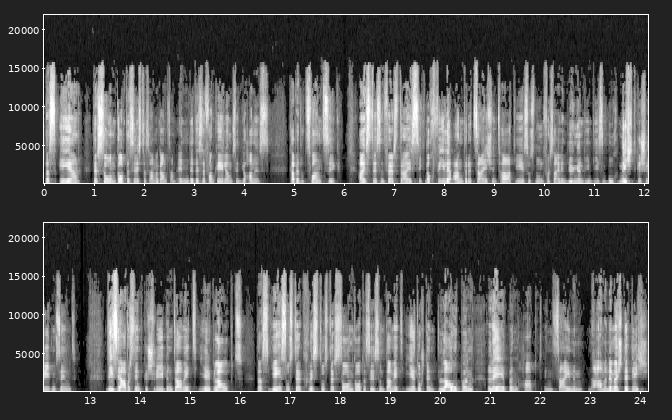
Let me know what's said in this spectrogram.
dass er der Sohn Gottes ist. Das haben wir ganz am Ende des Evangeliums in Johannes Kapitel 20 heißt es in Vers 30, noch viele andere Zeichen tat Jesus nun vor seinen Jüngern, die in diesem Buch nicht geschrieben sind. Diese aber sind geschrieben, damit ihr glaubt, dass Jesus der Christus, der Sohn Gottes ist und damit ihr durch den Glauben Leben habt in seinem Namen. Er möchte dich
